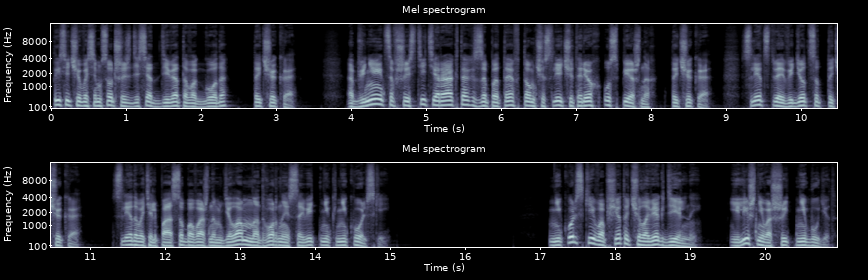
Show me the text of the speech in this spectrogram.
1869 года, ТЧК. Обвиняется в шести терактах ЗПТ, в том числе четырех успешных, ТЧК. Следствие ведется ТЧК. Следователь по особо важным делам надворный советник Никольский. Никольский вообще-то человек дельный, и лишнего шить не будет.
